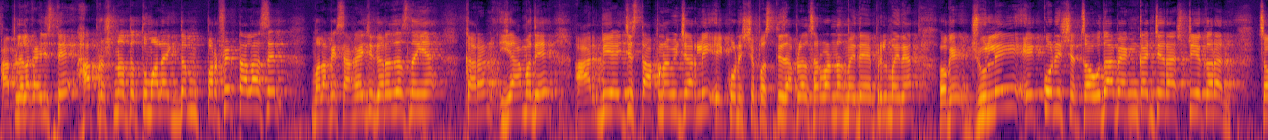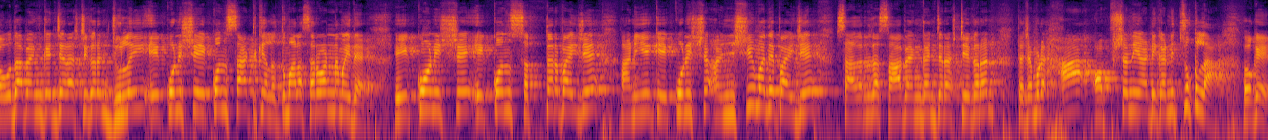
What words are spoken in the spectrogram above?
आपल्याला काय दिसते हा प्रश्न तर तुम्हाला एकदम परफेक्ट आला असेल. मला काही सांगायची गरजच नाही आहे कारण यामध्ये आर बी आयची स्थापना विचारली एकोणीसशे पस्तीस आपल्याला सर्वांनाच माहिती आहे एप्रिल महिन्यात. ओके जुलै एकोणीसशे चौदा बँकांचे राष्ट्रीयकरण. चौदा बँकांचे राष्ट्रीयकरण जुलै एकोणीसशे एकोणसाठ केलं. तुम्हाला सर्वांना माहिती आहे. एकोणीसशे एकोणसत्तर पाहिजे आणि एक एकोणीसशे ऐंशीमध्ये पाहिजे. साधारणतः सहा बँकांचे राष्ट्रीयकरण. त्याच्यामुळे हा ऑप्शन या ठिकाणी चुकला. ओके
